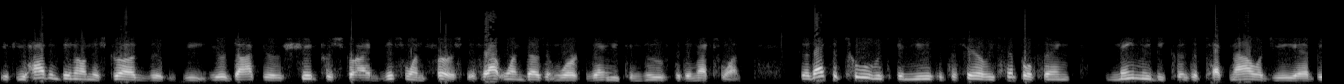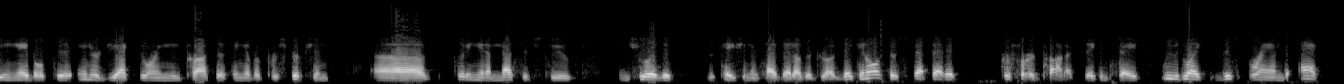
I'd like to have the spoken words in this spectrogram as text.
if you haven't been on this drug, the, the, your doctor should prescribe this one first. If that one doesn't work, then you can move to the next one. So that's a tool that's been used. It's a fairly simple thing, mainly because of technology uh, being able to interject during the processing of a prescription, uh, putting in a message to ensure that the patient has had that other drug. They can also step edit preferred product. They can say, we would like this brand X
